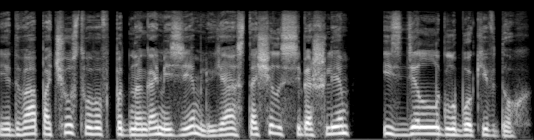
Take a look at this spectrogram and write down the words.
Едва почувствовав под ногами землю, я стащила с себя шлем и сделала глубокий вдох.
